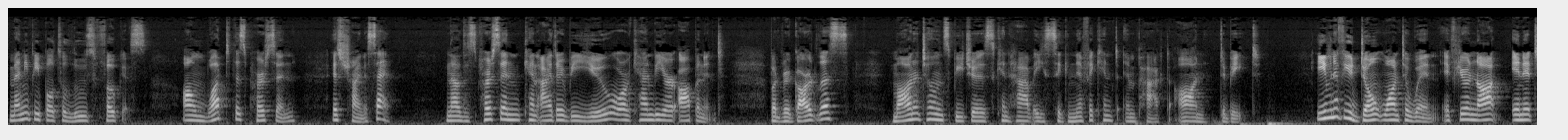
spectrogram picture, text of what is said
many people to lose focus on what this person is trying to say. Now, this person can either be you or can be your opponent. But regardless, monotone speeches can have a significant impact on debate even if you don't want to win, if you're not in it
